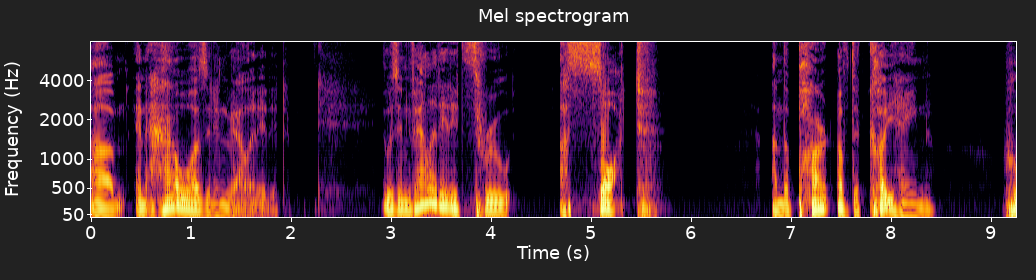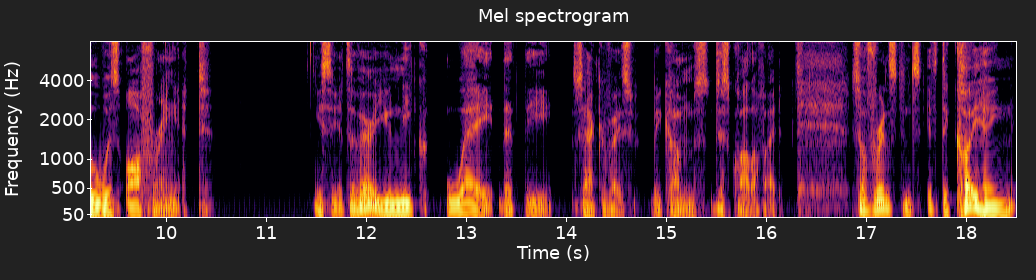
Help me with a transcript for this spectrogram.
Um, and how was it invalidated? It was invalidated through a thought on the part of the kohen who was offering it. You see, it's a very unique way that the sacrifice becomes disqualified. So, for instance, if the kohen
